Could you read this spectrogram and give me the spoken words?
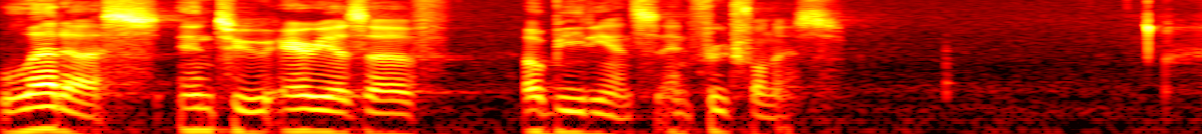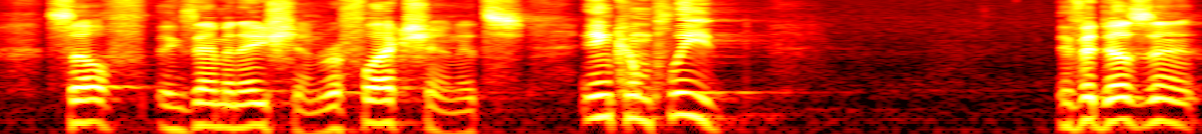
led us into areas of obedience and fruitfulness. Self examination, reflection, it's incomplete if it doesn't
